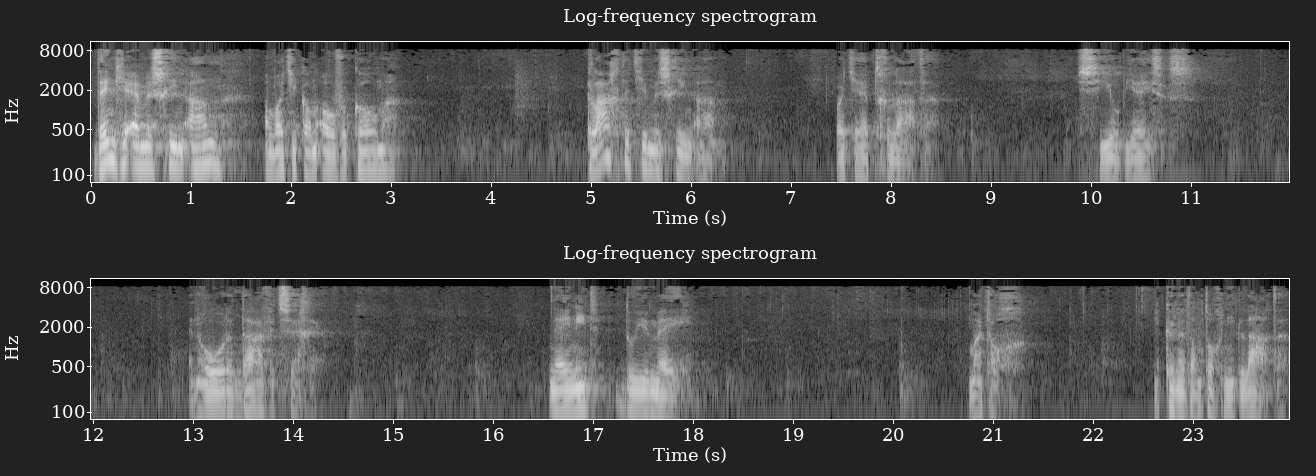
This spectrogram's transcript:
Denk je er misschien aan, aan wat je kan overkomen? Klaagt het je misschien aan, wat je hebt gelaten? Zie op Jezus. En hoor het David zeggen. Nee, niet doe je mee. Maar toch, je kunt het dan toch niet laten.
